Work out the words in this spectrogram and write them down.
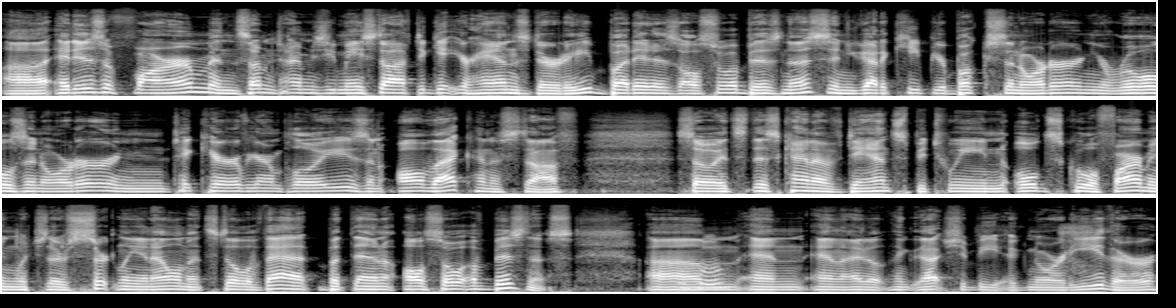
uh, it is a farm and sometimes you may still have to get your hands dirty but it is also a business and you got to keep your books in order and your rules in order and take care of your employees and all that kind of stuff so it's this kind of dance between old school farming, which there's certainly an element still of that, but then also of business. Um, mm-hmm. And and I don't think that should be ignored either.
